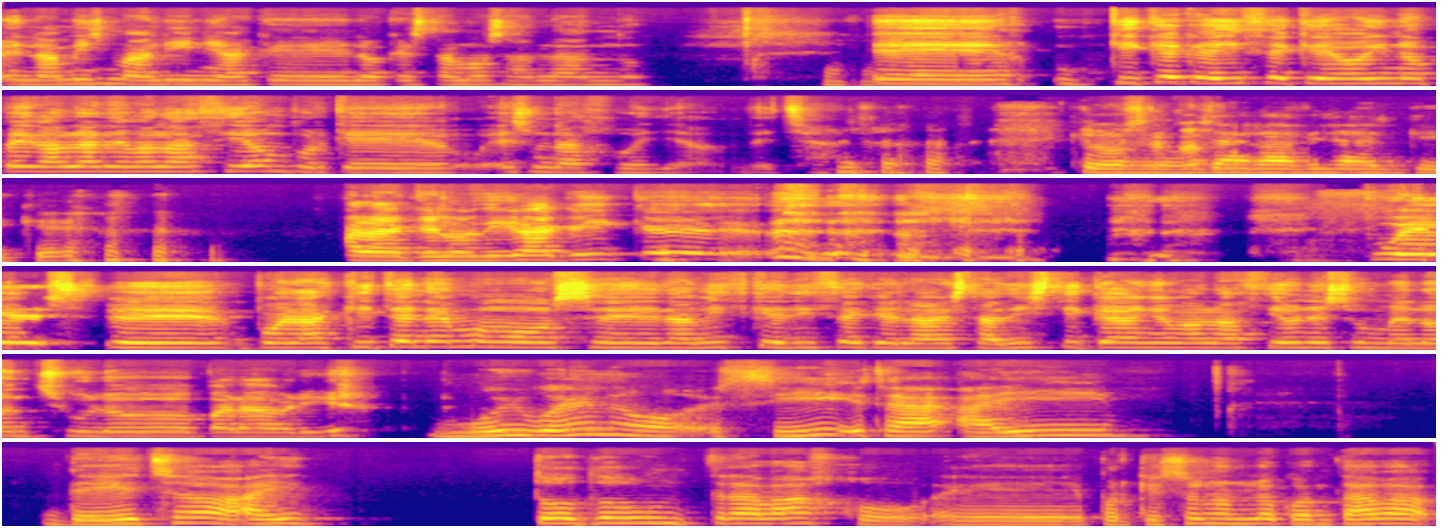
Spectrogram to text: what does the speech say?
en la misma línea que lo que estamos hablando. Eh, Quique que dice que hoy no pega hablar de evaluación porque es una joya de charla. muchas gracias, Quique. Para que lo diga Quique. pues eh, por aquí tenemos eh, David que dice que la estadística en evaluación es un melón chulo para abrir. Muy bueno, sí, o sea, hay, de hecho, hay todo un trabajo, eh, porque eso nos lo contaba,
